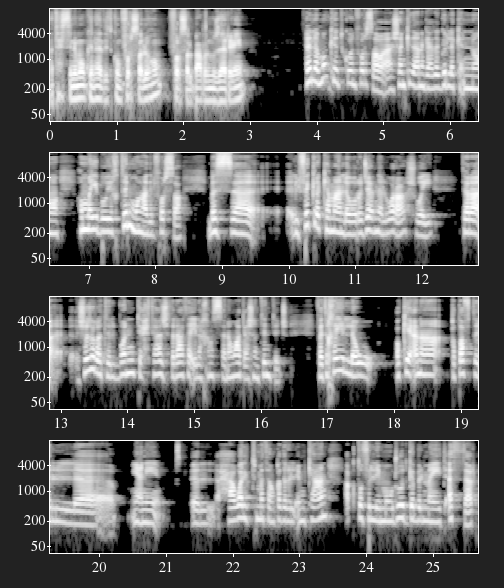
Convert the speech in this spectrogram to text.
ما تحس إن ممكن هذه تكون فرصة لهم فرصة لبعض المزارعين؟ إلا ممكن تكون فرصة عشان كذا أنا قاعدة أقول لك إنه هم يبغوا يغتنموا هذه الفرصة. بس الفكرة كمان لو رجعنا لورا شوي ترى شجرة البن تحتاج ثلاثة إلى خمس سنوات عشان تنتج. فتخيل لو أوكي أنا قطفت يعني حاولت مثلا قدر الإمكان أقطف اللي موجود قبل ما يتأثر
